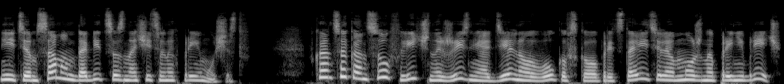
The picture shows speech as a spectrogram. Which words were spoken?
и тем самым добиться значительных преимуществ. В конце концов, личной жизнью отдельного волковского представителя можно пренебречь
